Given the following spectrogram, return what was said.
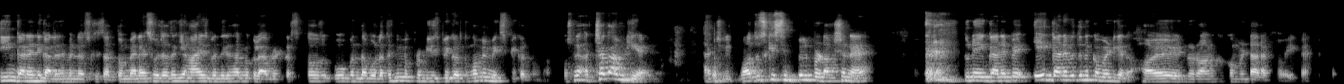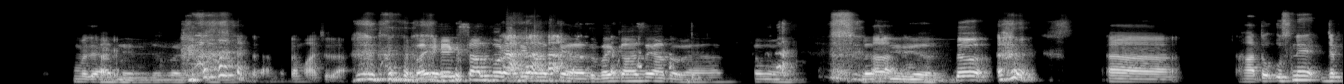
तीन गाने निकाले थे मैंने उसके साथ। तो मैंने सोचा था कि हाँ इस बंदे के साथ मैं कोलैबोरेट कर सकता हूँ। वो बंदा बोला था कि मैं प्रोड्यूस भी कर दूँगा मैं मिक्स भी कर दूँगा। उसने अच्छा काम किया है एक्चुअली बहुत उसकी सिंपल प्रोडक्शन है। तूने एक गाने पे एक गाने पे तूने कमेंट किया था। हाय नुरान का कमेंट आ रखा एक गाने मज़ा आ गया भाई। एक साल पुरानी बात कह रहा तो। भाई कहाँ से याद होगा यार? कम ऑन तो हाँ तो उसने जब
